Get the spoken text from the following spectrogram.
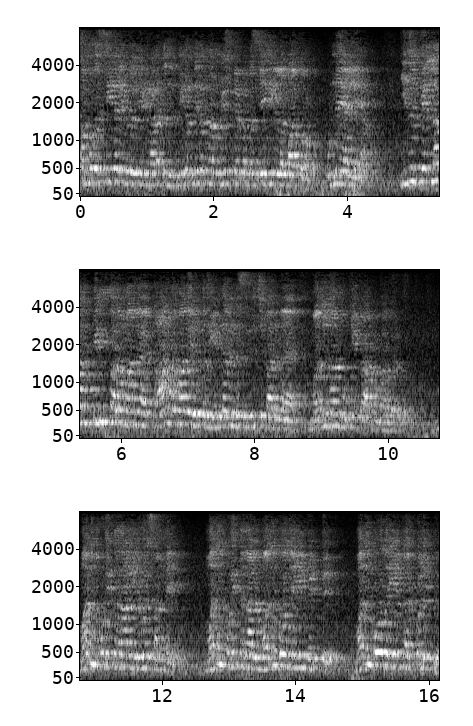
சமூக சீரழிவுகள் இன்னைக்கு நடக்குது. தினம் தினம் நம்ம நியூஸ் பேப்பர்ல செய்திகளை பார்க்கிறோம். உண்மையா இல்லையா? இதற்கெல்லாம் பின்பலமாக காரணமாக இருப்பது என்னவென்று சிந்திச்சு பாருங்க. மதுதான் முக்கிய காரணமாக இருக்கும் மது குடித்ததால் இருவர் சண்டை. மது குடித்ததால் மது போதையில் வெட்டு. மது போதையில் கற்பழிப்பு.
